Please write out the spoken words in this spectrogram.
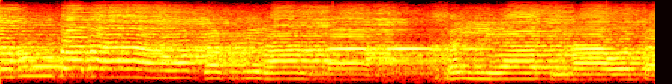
ذنوبنا وكفر عنا سيئاتنا وتعالى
